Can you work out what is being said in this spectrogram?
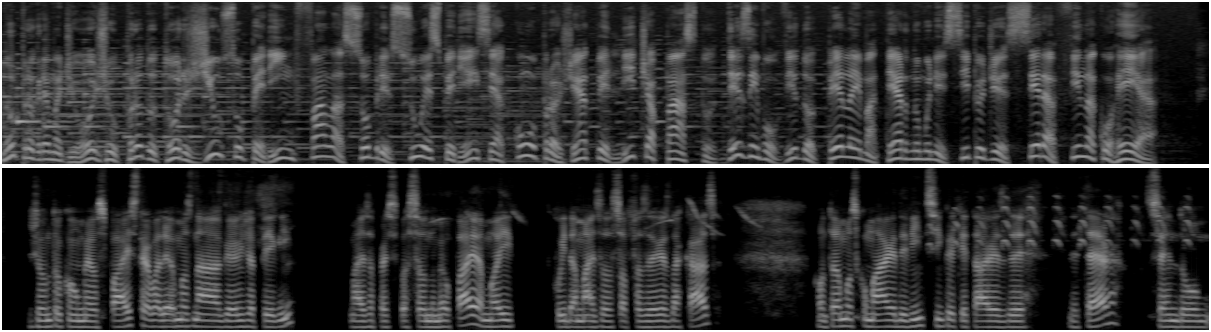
No programa de hoje, o produtor Gilson Perim fala sobre sua experiência com o projeto Elite a Pasto, desenvolvido pela Emater no município de Serafina Correia. Junto com meus pais, trabalhamos na Granja Perim, mais a participação do meu pai, a mãe cuida mais das afazeres da casa. Contamos com uma área de 25 hectares de, de terra, sendo em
